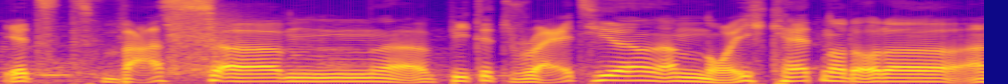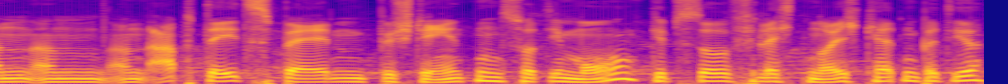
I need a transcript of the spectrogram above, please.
Jetzt, was ähm, bietet Ride hier an Neuigkeiten oder, oder an, an, an Updates beim bestehenden Sortiment? Gibt es da vielleicht Neuigkeiten bei dir?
